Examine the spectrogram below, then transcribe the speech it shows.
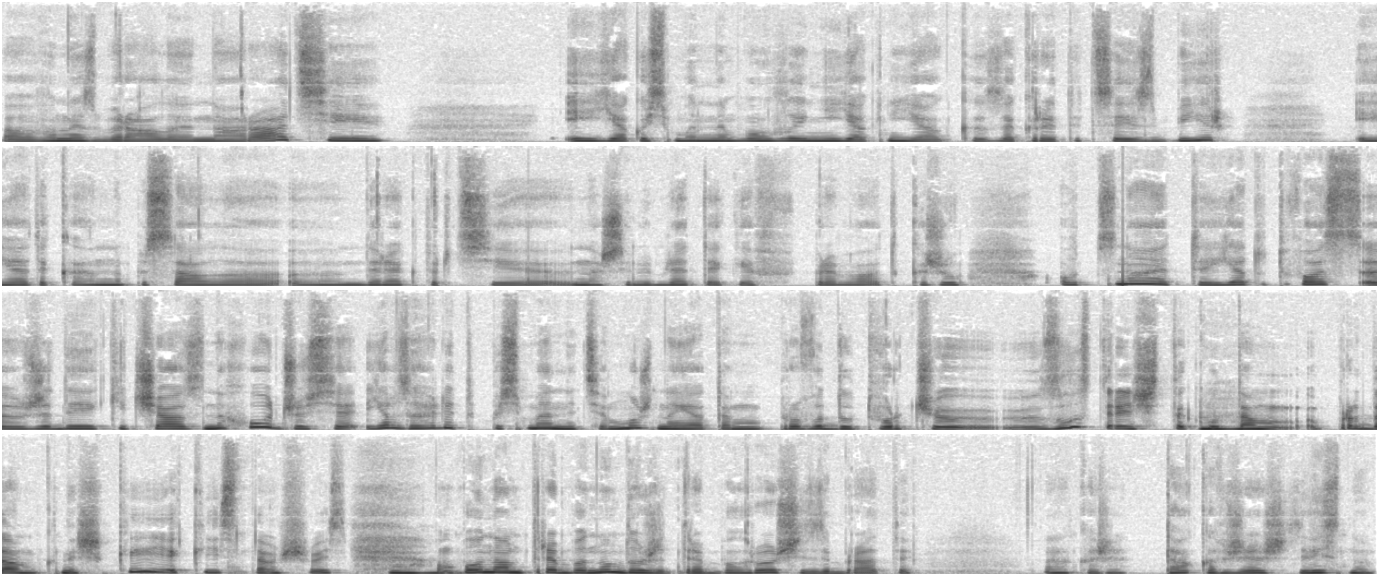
Вони збирали на рації, і якось ми не могли ніяк ніяк закрити цей збір. І я така написала е, директорці нашої бібліотеки в приват, кажу: от знаєте, я тут у вас е, вже деякий час знаходжуся. Я взагалі-то письменниця, можна я там проведу творчу е, зустріч, таку Мгм. там продам книжки, якісь там щось. Мгм. Бо нам треба, ну дуже треба гроші зібрати. Вона каже: так, а вже ж, звісно.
